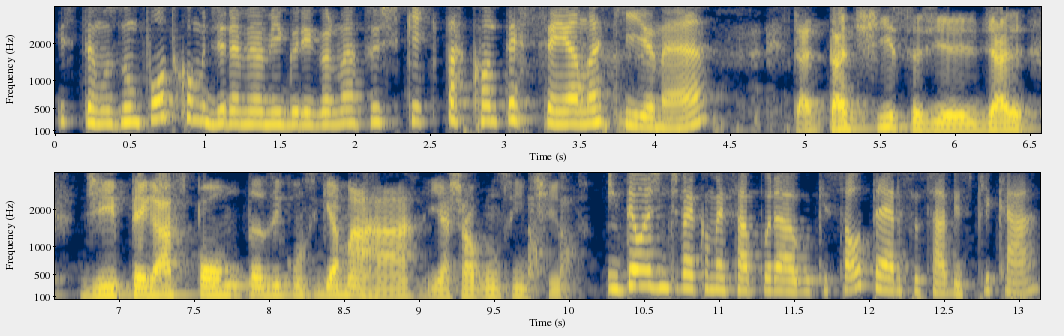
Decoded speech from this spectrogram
estamos num ponto, como diria meu amigo Igor Natush, o que está acontecendo aqui, né? Tá, tá difícil de, de, de, pegar as pontas e conseguir amarrar e achar algum sentido. Então a gente vai começar por algo que só o Tércio sabe explicar,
